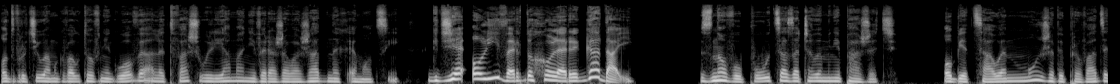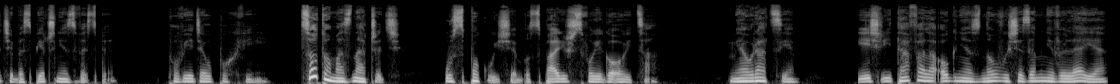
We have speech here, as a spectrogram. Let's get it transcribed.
Odwróciłam gwałtownie głowę, ale twarz Williama nie wyrażała żadnych emocji. Gdzie Oliver do cholery? Gadaj! Znowu płuca zaczęły mnie parzyć. Obiecałem mu, że wyprowadzę cię bezpiecznie z wyspy. Powiedział po chwili. Co to ma znaczyć? Uspokój się, bo spalisz swojego ojca. Miał rację. Jeśli ta fala ognia znowu się ze mnie wyleje,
